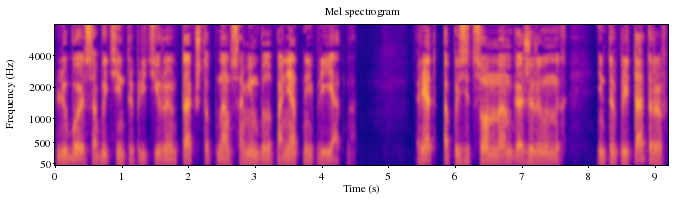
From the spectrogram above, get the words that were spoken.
любое событие интерпретируем так, чтобы нам самим было понятно и приятно. Ряд оппозиционно ангажированных интерпретаторов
